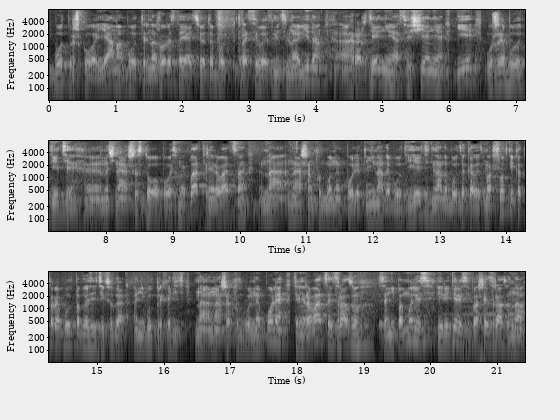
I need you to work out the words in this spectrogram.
Будет прыжковая яма, будут тренажеры стоять. Все это будет красиво изумительного вида. Ограждение, освещение. И уже будут дети, э, начиная с 6 по 8 класс, тренироваться на нашем футбольном поле. Не надо будет ездить, не надо будет заказывать маршрутки, которые будут подвозить их сюда. Они будут приходить на наше футбольное поле, тренироваться и сразу они помылись, переоделись и пошли сразу на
